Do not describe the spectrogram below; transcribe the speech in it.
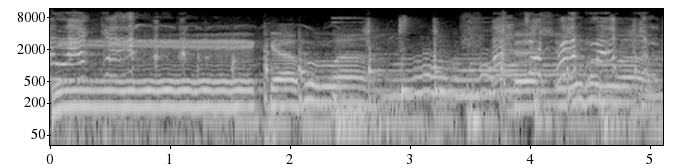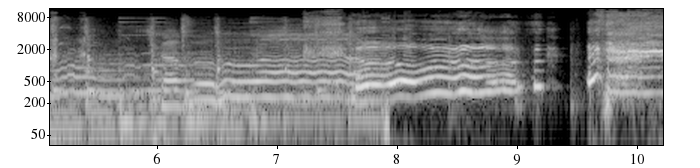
ये क्या हुआ कैसे हुआ कब हुआ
